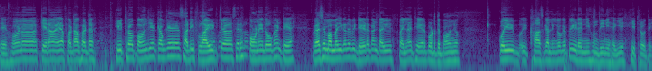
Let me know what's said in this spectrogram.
ਤੇ ਹੁਣ ਕੇਰਾਂ ਆਇਆ ਫਟਾਫਟ ਹੀਥਰੋ ਪਹੁੰਚ ਜਾਈਏ, ਕਿਉਂਕਿ ਸਾਡੀ ਫਲਾਈਟ 'ਚ ਸਿਰਫ ਪੌਣੇ 2 ਘੰਟੇ ਆ। ਵੈਸੇ ਮਾਮਾ ਜੀ ਕਹਿੰਦੇ ਵੀ ਡੇਢ ਘੰਟਾ ਵੀ ਪਹਿਲਾਂ ਇੱਥੇ 에ਅਰਪੋਰਟ ਤੇ ਪਹੁੰਚ ਜਾਓ। ਕੋਈ ਖਾਸ ਗੱਲ ਨਹੀਂ, ਕਿਉਂਕਿ ਭੀੜ ਇੰਨੀ ਹੁੰਦੀ ਨਹੀਂ ਹੈਗੀ ਹੀਥਰੋ ਤੇ।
